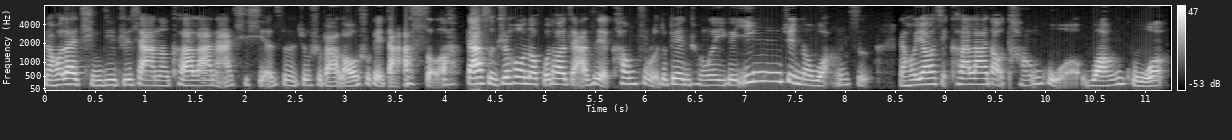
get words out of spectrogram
然后在情急之下呢，克拉拉拿起鞋子，就是把老鼠给打死了。打死之后呢，胡桃夹子也康复了，就变成了一个英俊的王子。然后邀请克拉拉到糖果王国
